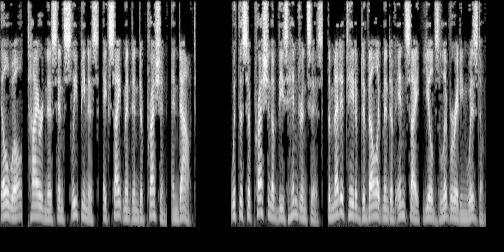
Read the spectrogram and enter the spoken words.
ill will, tiredness and sleepiness, excitement and depression, and doubt. With the suppression of these hindrances, the meditative development of insight yields liberating wisdom.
